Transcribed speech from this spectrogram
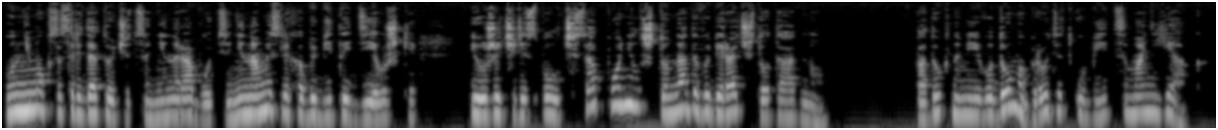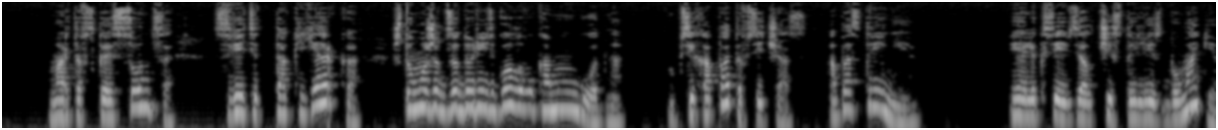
Он не мог сосредоточиться ни на работе, ни на мыслях об убитой девушке, и уже через полчаса понял, что надо выбирать что-то одно — под окнами его дома бродит убийца-маньяк. Мартовское солнце светит так ярко, что может задурить голову кому угодно. У психопатов сейчас обострение. И Алексей взял чистый лист бумаги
